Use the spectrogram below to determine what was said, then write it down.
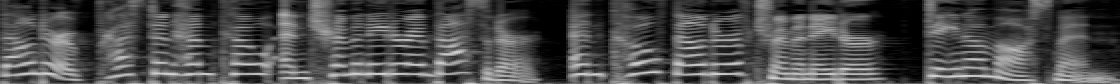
founder of Preston Hemp Co and Triminator Ambassador, and co founder of Triminator, Dana Mosman.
